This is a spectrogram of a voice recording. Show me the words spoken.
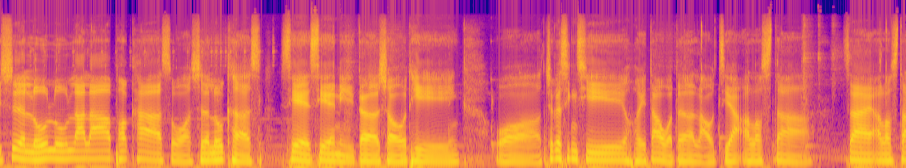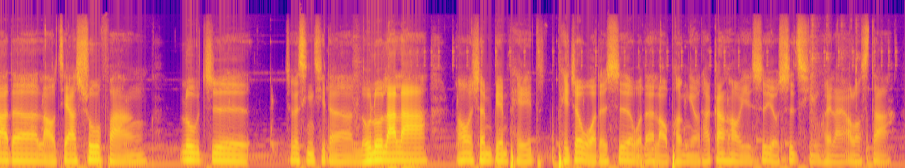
是噜噜啦啦 Podcast，我是 Lucas，谢谢你的收听。我这个星期回到我的老家阿罗斯达，在阿罗斯达的老家书房录制这个星期的噜噜啦啦。然后我身边陪陪着我的是我的老朋友，他刚好也是有事情回来阿罗斯达，他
